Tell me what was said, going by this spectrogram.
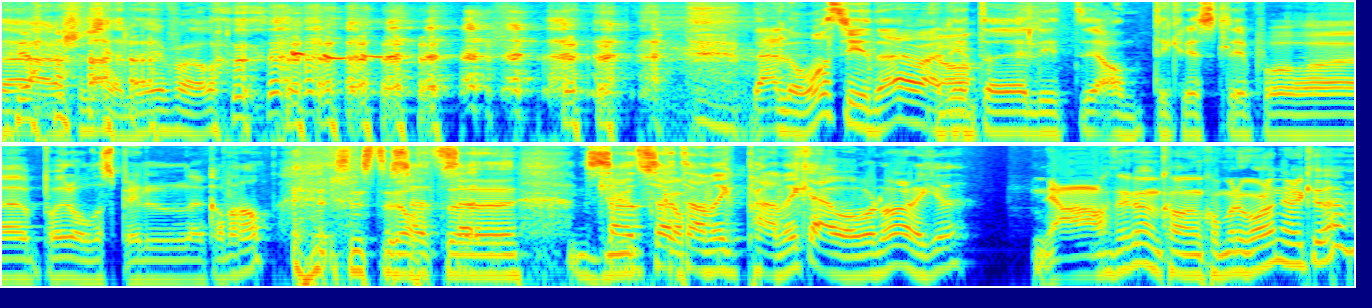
Det er så kjedelig. i forhold. Det er lov å si det. Være Ja. litt, eh, litt antikristelig på, på rollespillkanal. Syns du at uh, Gud. Satanic Panic er over nå, er det ikke det? Ja, det kan, kan, kommer og går, den, gjør det ikke det?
